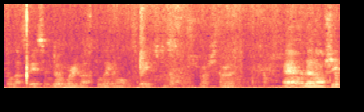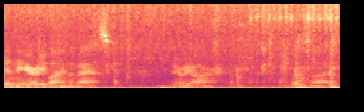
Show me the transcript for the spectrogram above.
Fill that space in. Don't worry about filling in all the space. Just brush through it. And then I'll shade in the area behind the mask. There we are. On both sides.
